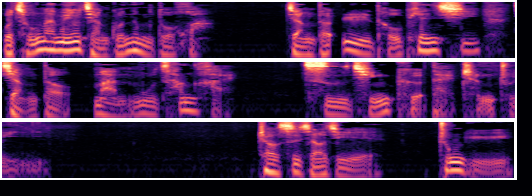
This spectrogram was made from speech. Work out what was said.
我从来没有讲过那么多话，讲到日头偏西，讲到满目沧海，此情可待成追忆。赵四小姐终于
